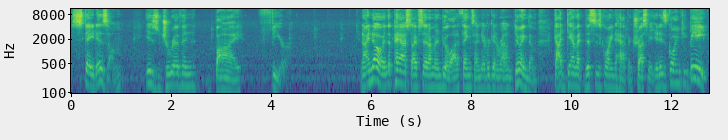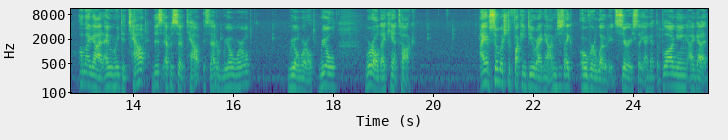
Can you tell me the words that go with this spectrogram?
statism is driven by fear. And I know in the past I've said I'm going to do a lot of things, I never get around doing them. God damn it, this is going to happen. Trust me, it is going to be. Oh my God, I'm going to tout this episode. Tout? Is that a real world? Real world. Real world. I can't talk. I have so much to fucking do right now. I'm just like overloaded. Seriously. I got the blogging, I got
